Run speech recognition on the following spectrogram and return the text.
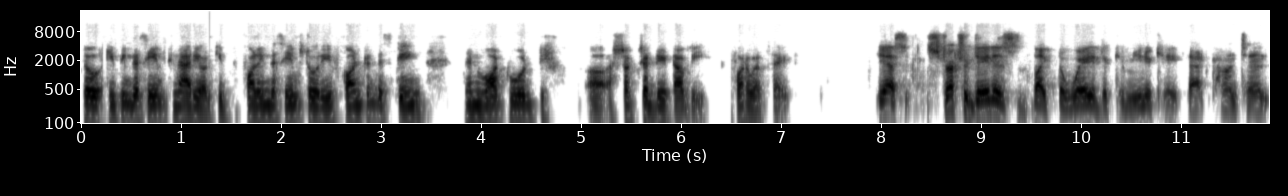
So keeping the same scenario or keep following the same story if content is king then what would uh, structured data be for a website? Yes. Structured data is like the way to communicate that content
